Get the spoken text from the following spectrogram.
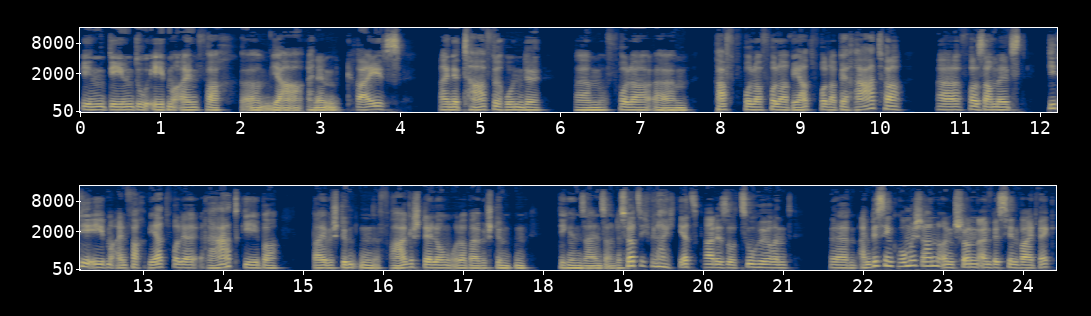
indem du eben einfach ähm, ja einen Kreis, eine Tafelrunde ähm, voller ähm, kraftvoller, voller wertvoller Berater äh, versammelst, die dir eben einfach wertvolle Ratgeber bei bestimmten Fragestellungen oder bei bestimmten Dingen sein sollen. Das hört sich vielleicht jetzt gerade so zuhörend äh, ein bisschen komisch an und schon ein bisschen weit weg.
